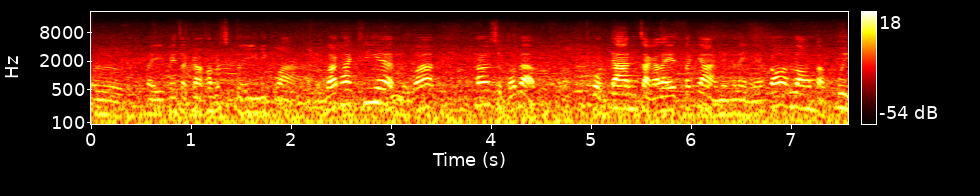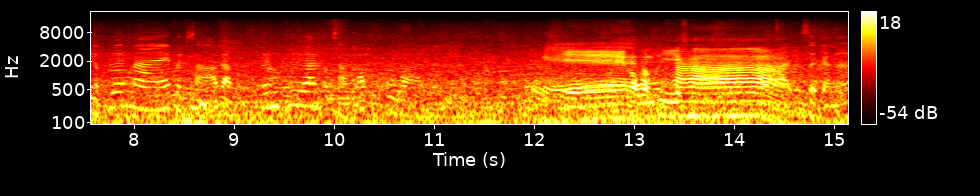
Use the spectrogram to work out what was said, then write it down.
เออไปไปจัดการความรู้สึกตัวเองดีกว่า หรือว่าถ้าเครียดหรือว่าถ้ารู้สึกว่าแบบกดดันจากอะไรสักอย่างหนึ่งอะไรเงี้ยก็ลองแบบคุยกับเพื่อนไหมปรึกษาแบบเพื่อนเพื่อนๆปรึกษาครอบครัวอ โอเคขอบคุณพี่ค่ะ เสร็จกันนะ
